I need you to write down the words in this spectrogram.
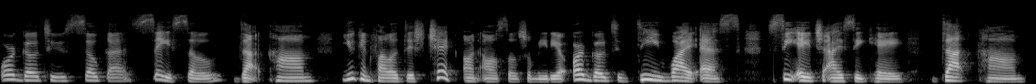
or go to sokasayso.com. You can follow Dish Chick on all social media or go to dyschik.com.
